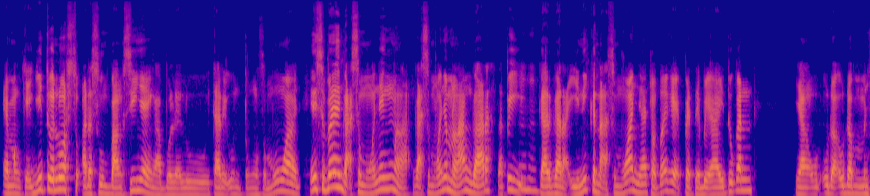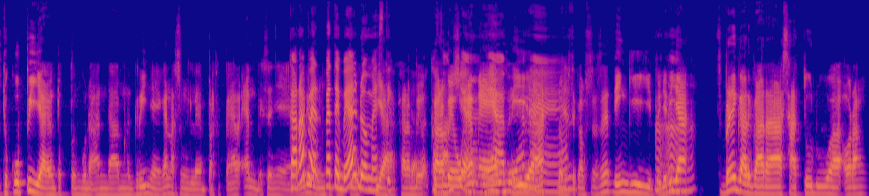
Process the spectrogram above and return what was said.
emang kayak gitu lu harus ada sumbangsinya ya nggak boleh lu cari untung semua ini sebenarnya nggak semuanya nggak semuanya melanggar tapi Mhm. gara-gara ini kena semuanya contohnya kayak PTBA itu kan yang udah udah mencukupi ya untuk penggunaan dalam negerinya ya kan langsung dilempar ke PLN biasanya ya. Karena Jadi PTBA domestic, Iya, karena, B- uh, karena. BUMN Iya, iya BUMN. domestic consumption jadi gitu jadi ya Heeh. sebenarnya gara-gara satu dua orang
